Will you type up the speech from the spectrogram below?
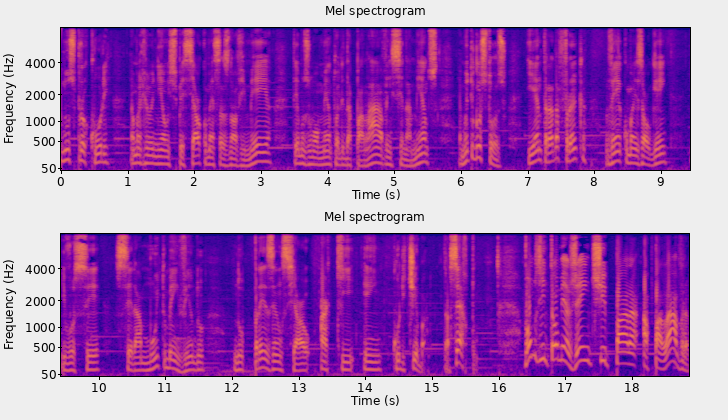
nos procure. É uma reunião especial, começa às nove e meia. Temos um momento ali da palavra, ensinamentos. É muito gostoso. E entrada franca, venha com mais alguém e você será muito bem-vindo no presencial aqui em Curitiba. Tá certo? Vamos então, minha gente, para a palavra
